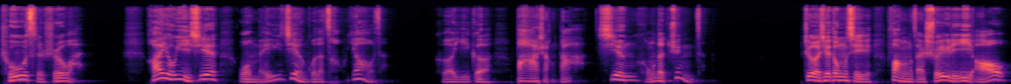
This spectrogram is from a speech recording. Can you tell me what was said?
除此之外，还有一些我没见过的草药子，和一个巴掌大鲜红的菌子。这些东西放在水里一熬，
